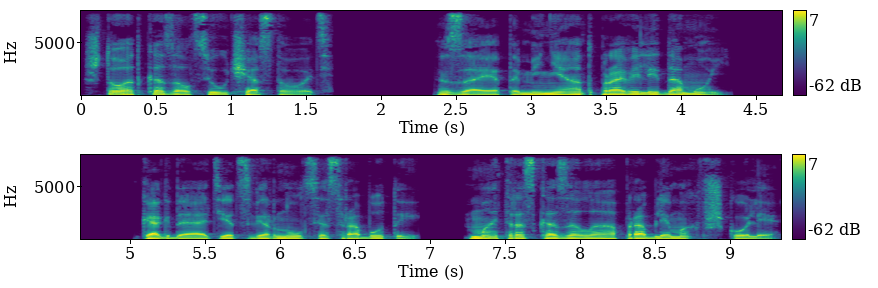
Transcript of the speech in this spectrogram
что отказался участвовать. За это меня отправили домой. Когда отец вернулся с работы, мать рассказала о проблемах в школе.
